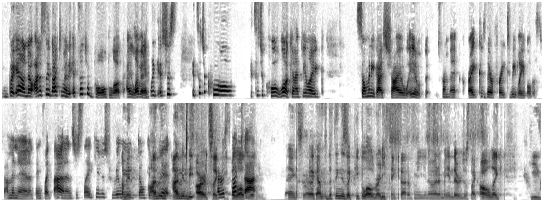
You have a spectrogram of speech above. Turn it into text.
but yeah, no. Honestly, back to my. It's such a bold look. I love it. Like, it's just, it's such a cool, it's such a cool look, and I feel like so many guys shy away from it, right? Because they're afraid to be labeled as feminine and things like that. And it's just like you just really I mean, don't get it. I'm in. I'm in the arts. Like I respect people already, that. Thanks. Like I'm the thing is like people already think that of me. You know what I mean? They're just like, oh, like he's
